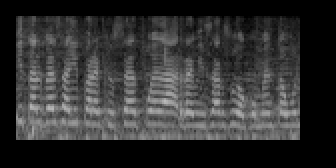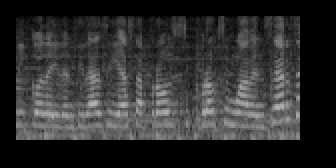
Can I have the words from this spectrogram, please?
y tal vez ahí para que usted pueda revisar su documento único de identidad si ya está próximo a vencerse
